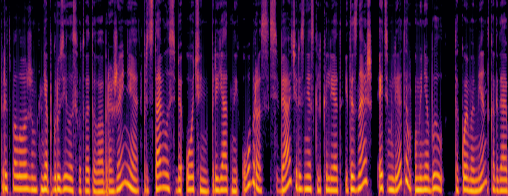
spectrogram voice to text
предположим. Я погрузилась вот в это воображение, представила себе очень приятный образ себя через несколько лет. И ты знаешь, этим летом у меня был такой момент, когда я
